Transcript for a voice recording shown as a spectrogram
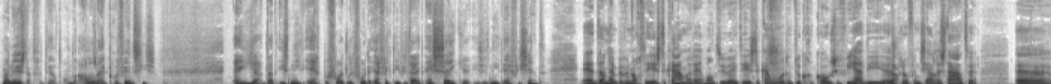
Maar nu is dat verdeeld onder allerlei provincies. En ja, dat is niet echt bevorderlijk voor de effectiviteit. En zeker is het niet efficiënt. En dan hebben we nog de Eerste Kamer, hè? Want u weet, de Eerste Kamer wordt natuurlijk gekozen via die eh, Ja. provinciale staten. Eh,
